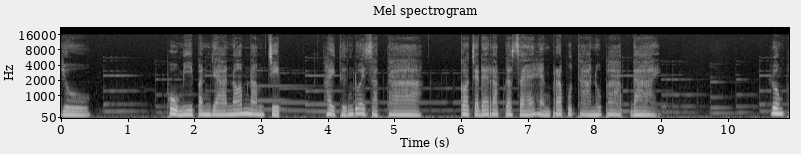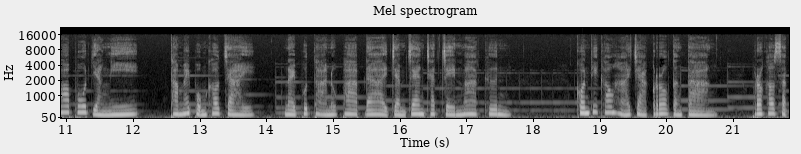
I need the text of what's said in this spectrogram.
อยู่ ผู้มีปัญญาน้อมนำจิต ให้ถึงด้วยศรัทธา ก็จะได้รับกระแสแห่งพระพุทธานุภาพได้ หลวงพ่อพูดอย่างนี้ ทำให้ผมเข้าใจในพุทธานุภาพได้แจ่มแจ้งชัดเจนมากขึ้น คนที่เขาหายจากโรคต่างๆ เพราะเขาศรัท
